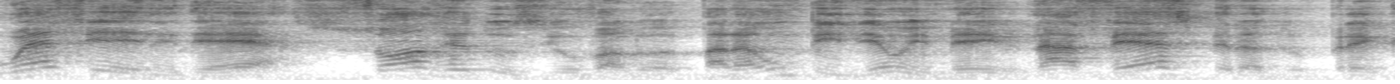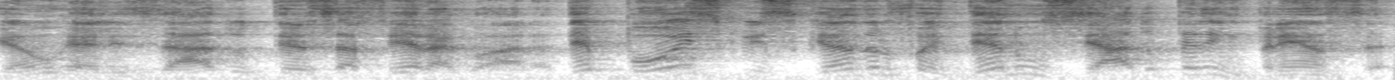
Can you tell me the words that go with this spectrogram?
O FNDE só reduziu o valor para um bilhão e meio na véspera do pregão realizado terça-feira agora, depois que o escândalo foi denunciado pela imprensa.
